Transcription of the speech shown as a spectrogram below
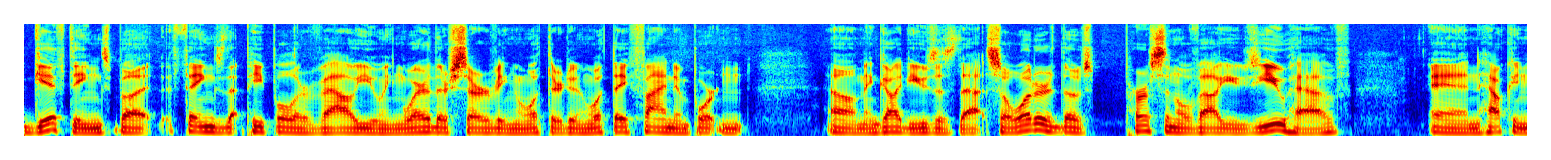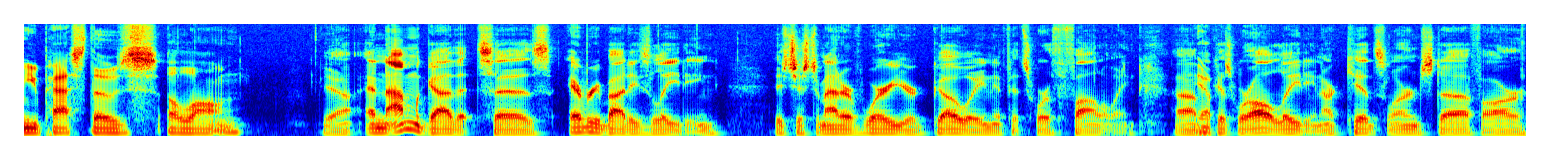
giftings, but things that people are valuing, where they're serving, and what they're doing, what they find important. Um, and God uses that. So, what are those personal values you have, and how can you pass those along? Yeah, and I'm a guy that says everybody's leading. It's just a matter of where you're going if it's worth following, uh, Yep. because we're all leading. Our kids learn stuff. Our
